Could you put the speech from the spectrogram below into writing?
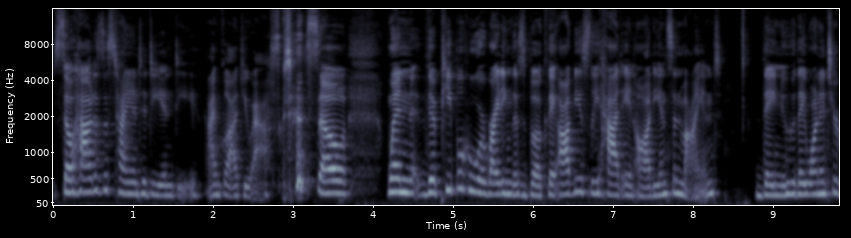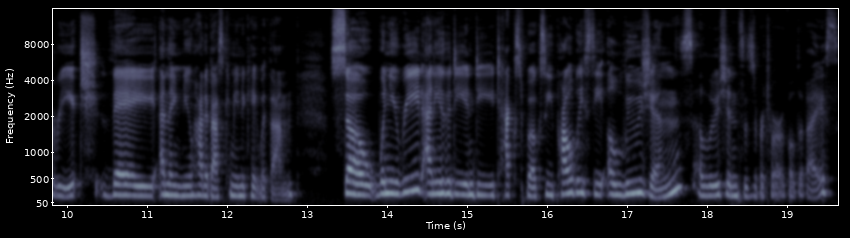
So how does this tie into D&D? I'm glad you asked. so when the people who were writing this book, they obviously had an audience in mind. They knew who they wanted to reach. They and they knew how to best communicate with them. So when you read any of the D&D textbooks, you probably see allusions. Allusions is a rhetorical device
